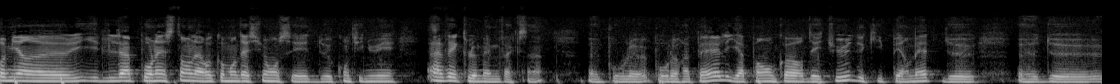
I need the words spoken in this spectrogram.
euh, pour l'instant, la recommandation, c'est de continuer avec le même vaccin. Euh, pour, le, rappel, il n'y a pas encore d'études qui permettent de, de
